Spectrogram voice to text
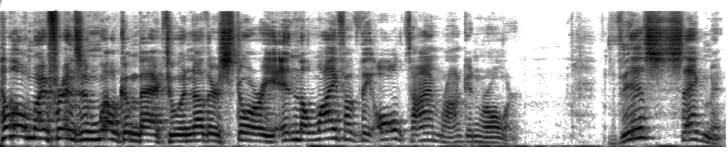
Hello, my friends, and welcome back to another story in the life of the old time rock and roller. This segment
